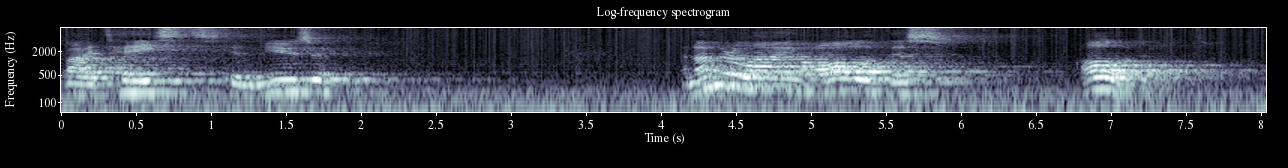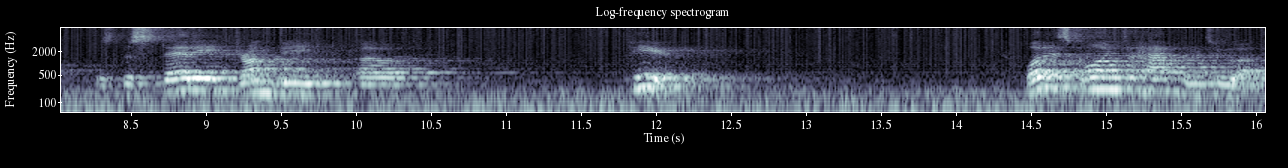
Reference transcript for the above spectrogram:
by tastes in music. And underlying all of this, all of it, is the steady drumbeat of fear. What is going to happen to us?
